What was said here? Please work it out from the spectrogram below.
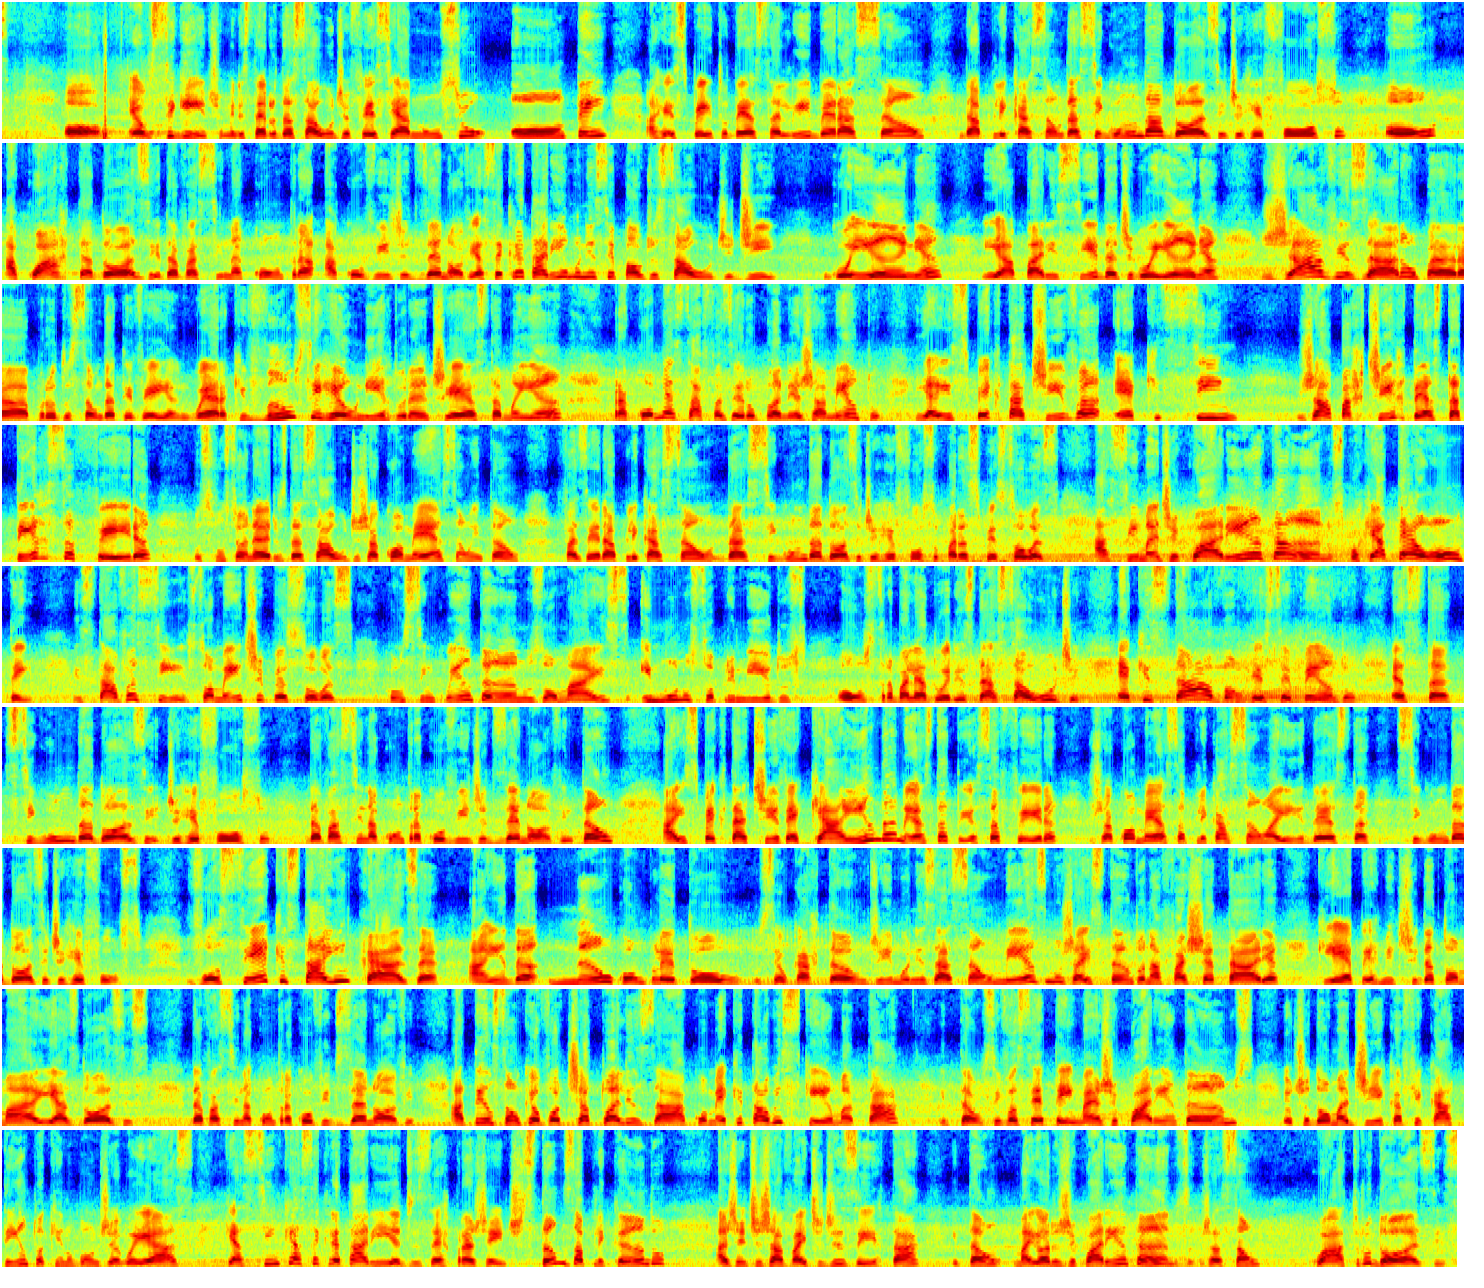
Ó, é o seguinte, o Ministério da Saúde fez esse anúncio ontem a respeito dessa liberação da aplicação da segunda dose de reforço ou a quarta dose da vacina contra a Covid-19. A Secretaria Municipal de Saúde de Goiânia e a Aparecida de Goiânia já avisaram para a produção da TV Anguera que vão se reunir durante esta manhã para começar a fazer o planejamento e a expectativa é que sim, já a partir desta terça-feira, os funcionários da saúde já começam então a fazer a aplicação da segunda dose de reforço para as pessoas acima de 40 anos, porque até ontem estava assim, somente pessoas com 50 anos ou mais, imunossuprimidos ou os trabalhadores da saúde é que estavam recebendo esta segunda dose de reforço da vacina contra a Covid-19. Então, a expectativa é que ainda nesta terça-feira já começa a aplicação aí desta segunda dose de reforço. Você que está em casa ainda não completou o seu cartão de imunização, mesmo já estando na faixa etária que é permitida tomar aí as doses da vacina contra a Covid-19. Atenção que eu vou te atualizar como é que está o esquema, tá? Então, se você tem mais de 40 anos, eu te dou uma dica, ficar atento aqui no Bom Dia Goiás, que assim que a secretaria dizer pra gente, estamos aplicando, a gente já vai te dizer, tá? Então, maiores de 40 anos, já são quatro doses.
